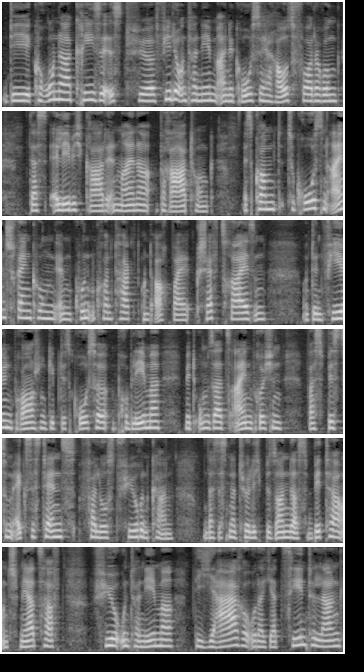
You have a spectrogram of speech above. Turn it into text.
Die Corona-Krise ist für viele Unternehmen eine große Herausforderung. Das erlebe ich gerade in meiner Beratung. Es kommt zu großen Einschränkungen im Kundenkontakt und auch bei Geschäftsreisen. Und in vielen Branchen gibt es große Probleme mit Umsatzeinbrüchen, was bis zum Existenzverlust führen kann. Und das ist natürlich besonders bitter und schmerzhaft für Unternehmer, die Jahre oder Jahrzehnte lang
